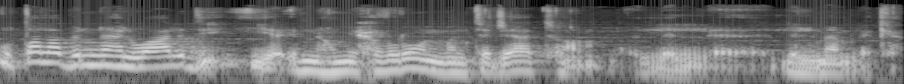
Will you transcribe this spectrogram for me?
وطلب انه الوالد إنهم يحضرون منتجاتهم للمملكة.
